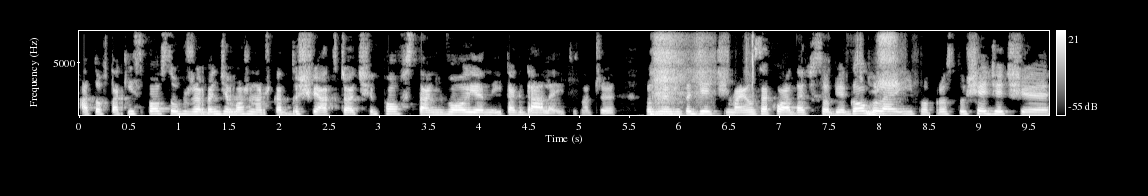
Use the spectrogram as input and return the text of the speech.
a to w taki sposób, że będzie można na przykład doświadczać powstań, wojen i tak dalej. To znaczy Rozumiem, że te dzieci mają zakładać sobie gogle i po prostu siedzieć e,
